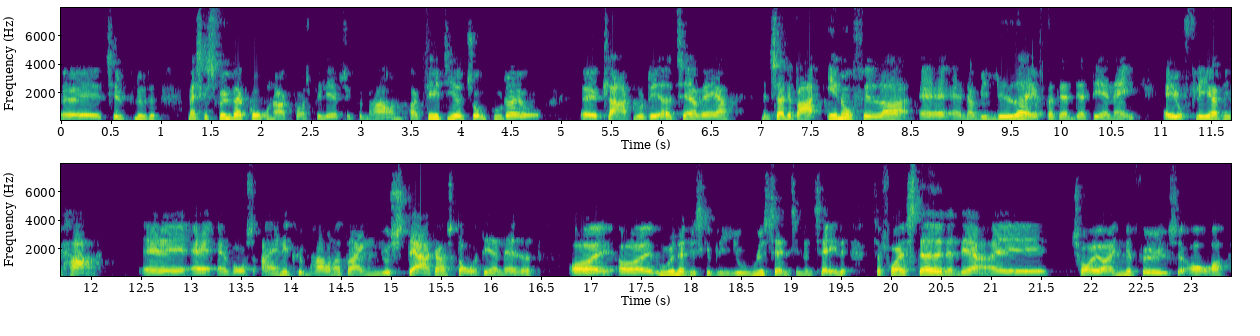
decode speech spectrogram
øh, tilknyttet. Man skal selvfølgelig være god nok for at spille FC København, og det er de her to gutter jo øh, klart vurderet til at være. Men så er det bare endnu federe, øh, at, når vi leder efter den der DNA, at jo flere vi har øh, af, af vores egne københavnerdrenge, jo stærkere står DNA'et. Og, og uden at vi skal blive julesentimentale, så får jeg stadig den der øh, tår i øjnene følelse over,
